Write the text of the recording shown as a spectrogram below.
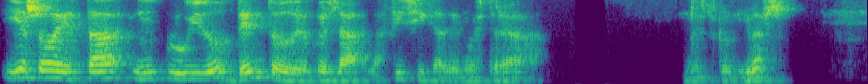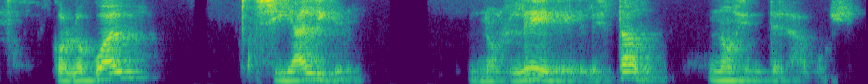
Y eso está incluido dentro de lo que es la, física de nuestro universo. Con lo cual, si alguien nos lee el estado, nos enteramos.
